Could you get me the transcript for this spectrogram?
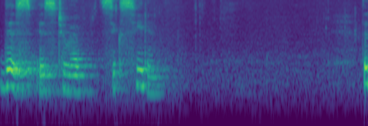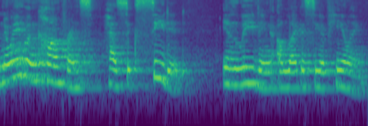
This is to have succeeded. The New England Conference has succeeded in leaving a legacy of healing.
